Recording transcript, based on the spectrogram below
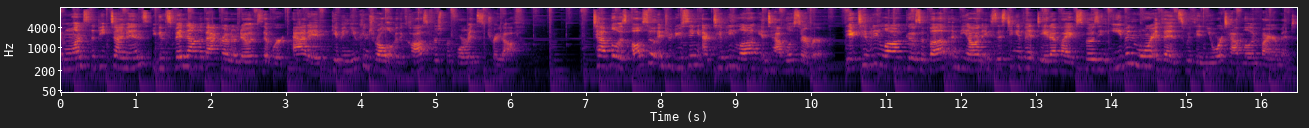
And once the peak time ends, you can spin down the backgrounder nodes that were added, giving you control over the cost versus performance trade-off. Tableau is also introducing Activity Log in Tableau Server. The Activity Log goes above and beyond existing event data by exposing even more events within your Tableau environment.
